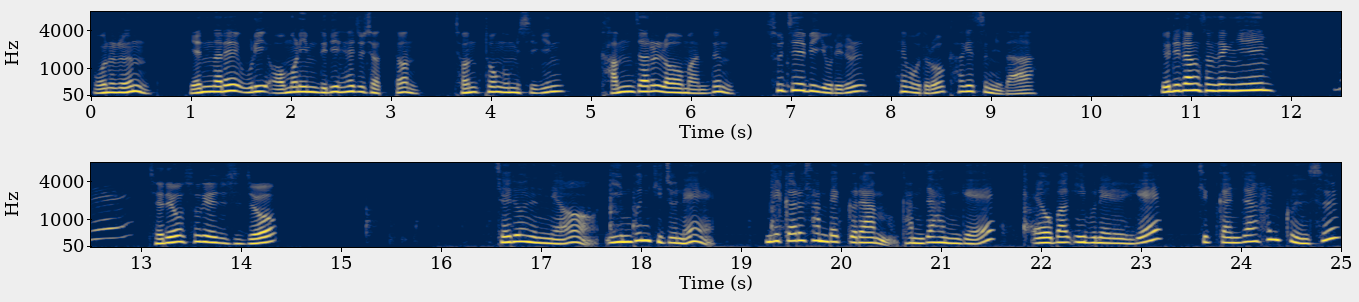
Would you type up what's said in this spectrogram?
오늘은 옛날에 우리 어머님들이 해주셨던 전통 음식인 감자를 넣어 만든 수제비 요리를 해보도록 하겠습니다. 요리랑 선생님, 네. 재료 소개해 주시죠. 재료는요, 2인분 기준에 밀가루 300g, 감자 1개, 애호박 2분의 1개, 집간장 1큰술,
